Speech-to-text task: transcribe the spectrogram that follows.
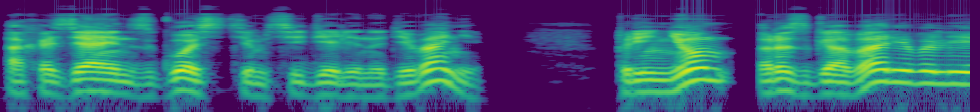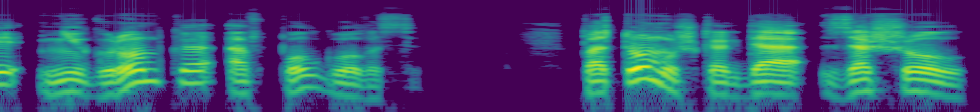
а хозяин с гостем сидели на диване, при нем разговаривали не громко, а в полголоса. Потом уж, когда зашел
